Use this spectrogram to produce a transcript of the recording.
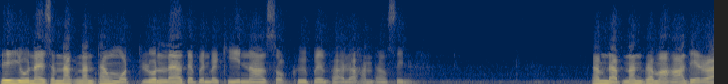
ที่อยู่ในสำนักนั้นทั้งหมดล้วนแล้วแต่เป็นใบขีนาศกคือเป็นพระอรหันต์ทั้งสิ้นลำดับนั้นพระมหาเถระ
